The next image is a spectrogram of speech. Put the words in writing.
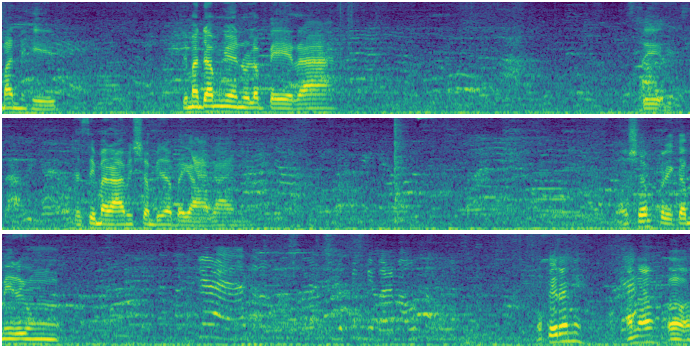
manhid. Si madam ngayon walang pera. Kasi, kasi marami siyang binabayaran. O, syempre, kami yung? Okay rin eh. Ano? Oo.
